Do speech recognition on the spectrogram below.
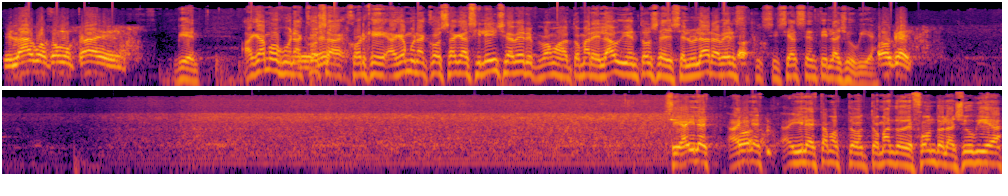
el agua cómo cae. Bien. Hagamos una cosa, Jorge, hagamos una cosa, haga silencio, a ver, vamos a tomar el audio entonces del celular a ver si, si se hace sentir la lluvia. Ok. Sí, ahí la, ahí la- ahí la estamos to- tomando de fondo la lluvia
